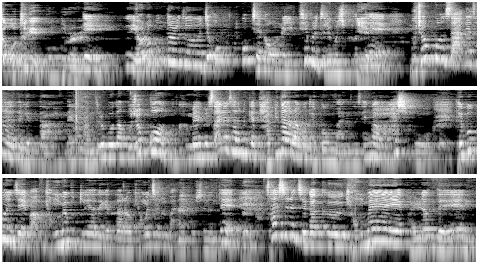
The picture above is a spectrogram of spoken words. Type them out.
그러니까 어떻게 공부를? 네, 그 여러분들도 이제 꼭, 꼭 제가 오늘 이 팁을 드리고 싶은데 예. 무조건 싸게 사야 되겠다. 내가 남들보다 무조건 금액을 싸게 사는 게 답이다라고 대부분 많이 생각을 하시고 네. 대부분 이제 막 경매부터 해야 되겠다라고 경매책을 많이 보시는데 네. 사실은 제가 그 경매에 관련된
